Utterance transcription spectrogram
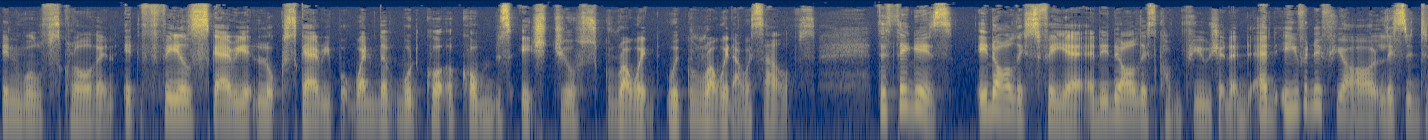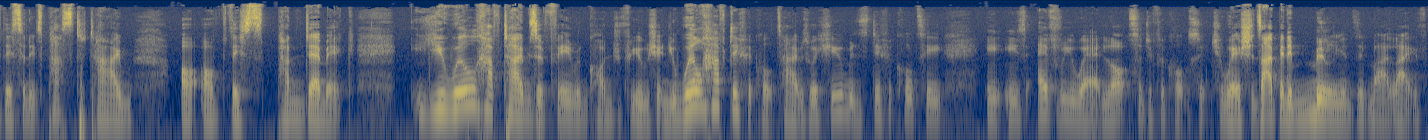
in wolf's clothing. It feels scary, it looks scary, but when the woodcutter comes, it's just growing. We're growing ourselves. The thing is, in all this fear and in all this confusion, and, and even if you're listening to this and it's past the time of, of this pandemic, you will have times of fear and confusion. You will have difficult times. We're humans. Difficulty is everywhere. Lots of difficult situations. I've been in millions in my life.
